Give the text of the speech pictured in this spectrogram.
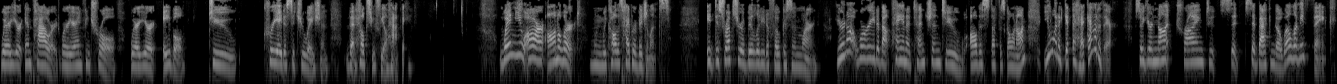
where you're empowered where you're in control where you're able to create a situation that helps you feel happy. When you are on alert when we call this hypervigilance it disrupts your ability to focus and learn. You're not worried about paying attention to all this stuff is going on. You want to get the heck out of there. So you're not trying to sit sit back and go well let me think.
